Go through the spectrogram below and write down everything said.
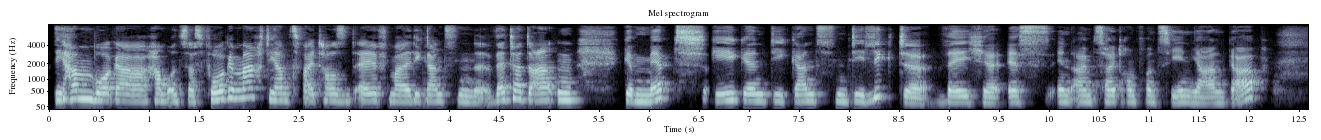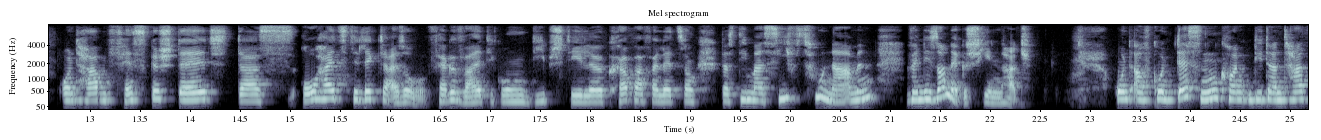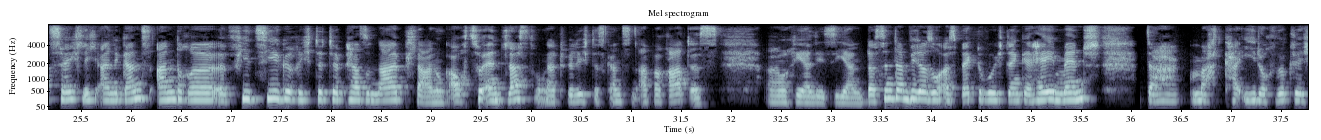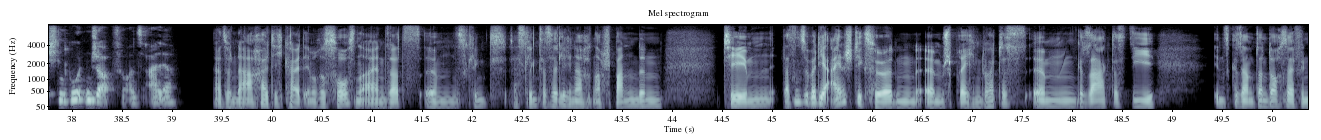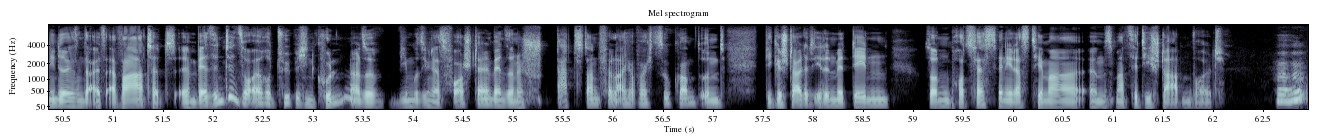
Die Hamburger haben uns das vorgemacht. Die haben 2011 mal die ganzen Wetterdaten gemappt gegen die ganzen Delikte, welche es in einem Zeitraum von zehn Jahren gab und haben festgestellt, dass Rohheitsdelikte, also Vergewaltigungen, Diebstähle, Körperverletzungen, dass die massiv zunahmen, wenn die Sonne geschienen hat. Und aufgrund dessen konnten die dann tatsächlich eine ganz andere, äh, viel zielgerichtete Personalplanung, auch zur Entlastung natürlich des ganzen Apparates äh, realisieren. Das sind dann wieder so Aspekte, wo ich denke, hey Mensch, da macht KI doch wirklich einen guten Job für uns alle. Also Nachhaltigkeit im Ressourceneinsatz, ähm, das klingt, das klingt tatsächlich nach, nach spannenden Themen. Lass uns über die Einstiegshürden ähm, sprechen. Du hattest ähm, gesagt, dass die insgesamt dann doch sehr viel niedriger sind als erwartet. Wer sind denn so eure typischen Kunden? Also wie muss ich mir das vorstellen, wenn so eine Stadt dann vielleicht auf euch zukommt? Und wie gestaltet ihr denn mit denen so einen Prozess, wenn ihr das Thema Smart City starten wollt? Mhm.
